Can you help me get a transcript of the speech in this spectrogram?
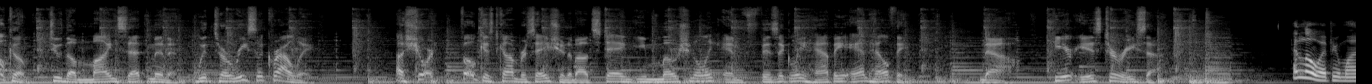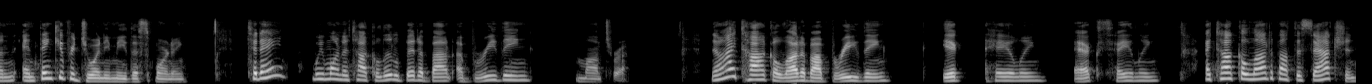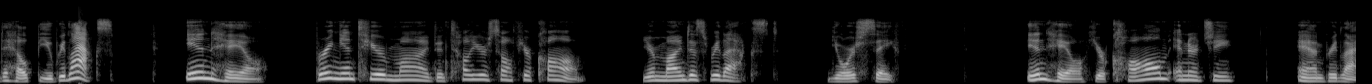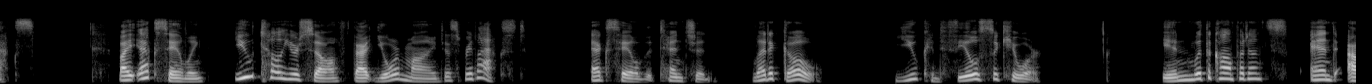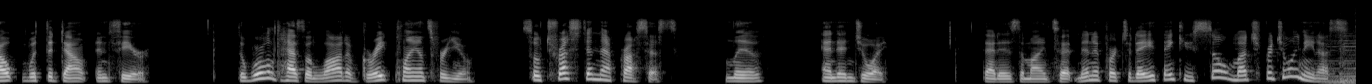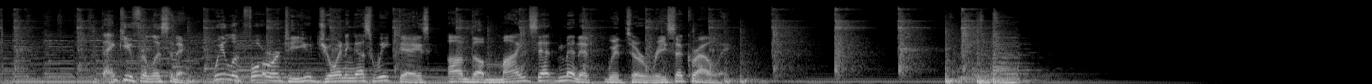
Welcome to the Mindset Minute with Teresa Crowley. A short, focused conversation about staying emotionally and physically happy and healthy. Now, here is Teresa. Hello, everyone, and thank you for joining me this morning. Today, we want to talk a little bit about a breathing mantra. Now, I talk a lot about breathing, inhaling, exhaling. I talk a lot about this action to help you relax. Inhale, bring into your mind and tell yourself you're calm. Your mind is relaxed. You're safe. Inhale your calm energy and relax. By exhaling, you tell yourself that your mind is relaxed. Exhale the tension. Let it go. You can feel secure. In with the confidence and out with the doubt and fear. The world has a lot of great plans for you, so trust in that process. Live and enjoy. That is the Mindset Minute for today. Thank you so much for joining us. Thank you for listening. We look forward to you joining us weekdays on the Mindset Minute with Teresa Crowley.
